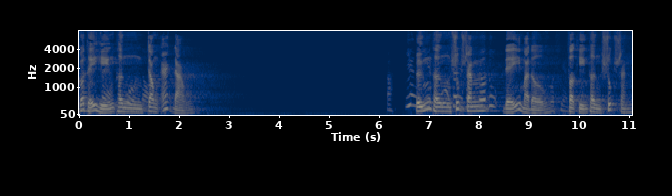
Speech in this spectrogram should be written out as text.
có thể hiện thân trong ác đạo. Ứng thân súc sanh để mà độ Phật hiện thân súc sanh.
